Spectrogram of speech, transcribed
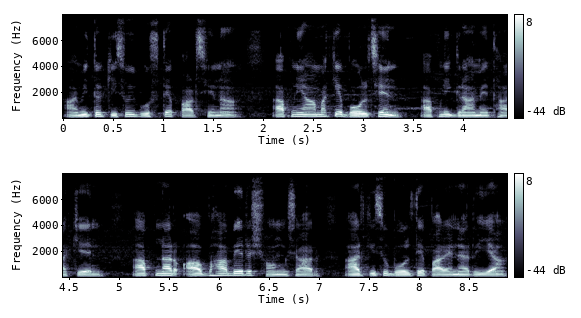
আমি তো কিছুই বুঝতে পারছি না। আপনি আমাকে বলছেন আপনি গ্রামে থাকেন। আপনার অভাবের সংসার, আর কিছু বলতে পারে না রিয়া।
